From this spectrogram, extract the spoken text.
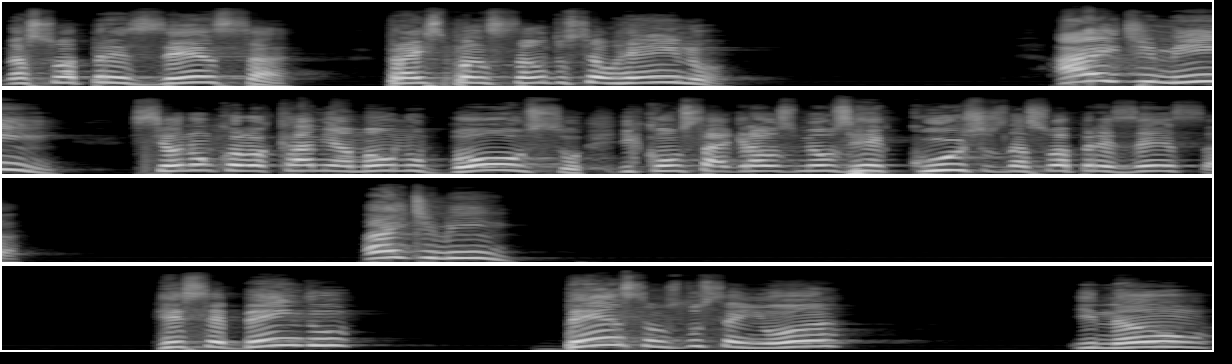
na Sua presença para a expansão do Seu reino. Ai de mim se eu não colocar minha mão no bolso e consagrar os meus recursos na Sua presença. Ai de mim! Recebendo bênçãos do Senhor e não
